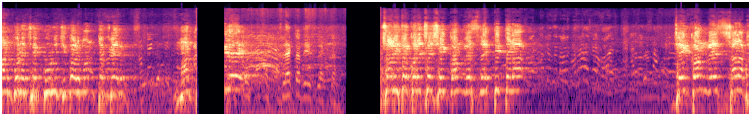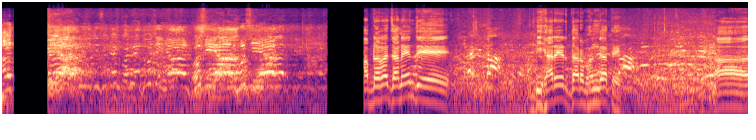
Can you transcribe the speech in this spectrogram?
পান করেছে কুরুচিকর মন্তব্যের চালিত করেছে সেই কংগ্রেস নেতৃত্বরা। যে কংগ্রেস সারা ভারত আপনারা জানেন যে বিহারের দারভাঙ্গাতে আহ,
